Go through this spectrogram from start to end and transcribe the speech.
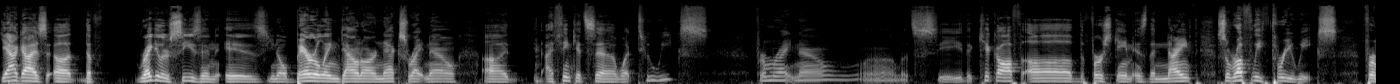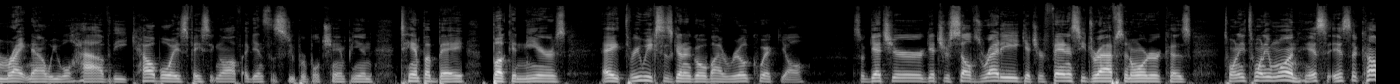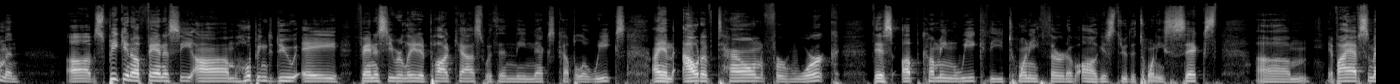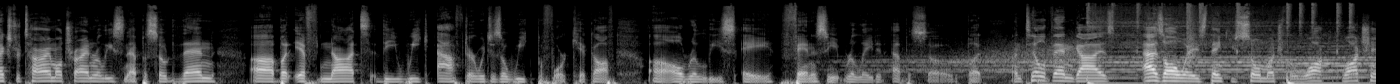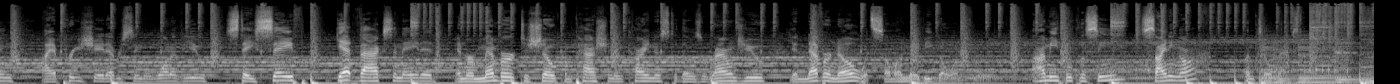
Yeah, guys, uh, the regular season is you know barreling down our necks right now. Uh, I think it's uh, what two weeks from right now. Uh, let's see. The kickoff of the first game is the 9th, so roughly three weeks from right now, we will have the Cowboys facing off against the Super Bowl champion Tampa Bay Buccaneers. Hey, three weeks is gonna go by real quick, y'all. So get your get yourselves ready, get your fantasy drafts in order, because 2021 it's it's a coming. Uh, speaking of fantasy, I'm hoping to do a fantasy related podcast within the next couple of weeks. I am out of town for work this upcoming week, the 23rd of August through the 26th. Um, if I have some extra time, I'll try and release an episode then. Uh, but if not, the week after, which is a week before kickoff, uh, I'll release a fantasy related episode. But until then, guys, as always, thank you so much for walk- watching. I appreciate every single one of you. Stay safe, get vaccinated, and remember to show compassion and kindness to those around you. You never know what someone may be going through. I'm Ethan Clasine, signing off. Until next time.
